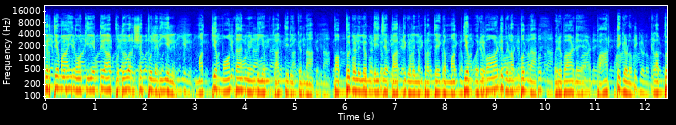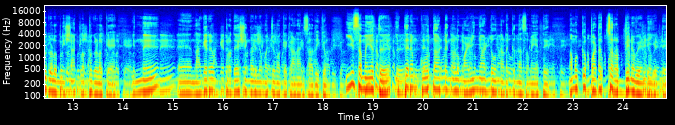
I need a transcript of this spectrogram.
കൃത്യമായി നോക്കിയിട്ട് ആ പുതുവർഷ പുലരിയിൽ മദ്യം മോന്താൻ വേണ്ടിയും കാത്തിരിക്കുന്ന പബ്ബുകളിലും ഡി ജെ പാർട്ടികളിലും പ്രത്യേകം മദ്യം ഒരുപാട് വിളമ്പുന്ന ഒരുപാട് പാർട്ടികളും ക്ലബ്ബുകളും നിശാ ക്ലബ്ബുകളൊക്കെ ഇന്ന് നഗര നഗര പ്രദേശങ്ങളിലും മറ്റുമൊക്കെ കാണാൻ സാധിക്കും. ഈ സമയത്ത് ഇത്തരം കൂത്താട്ടങ്ങളും അഴിഞ്ഞാട്ടവും നടക്കുന്ന സമയത്ത് നമുക്ക് പടച്ച റബ്ബിനു വേണ്ടിയിട്ട്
